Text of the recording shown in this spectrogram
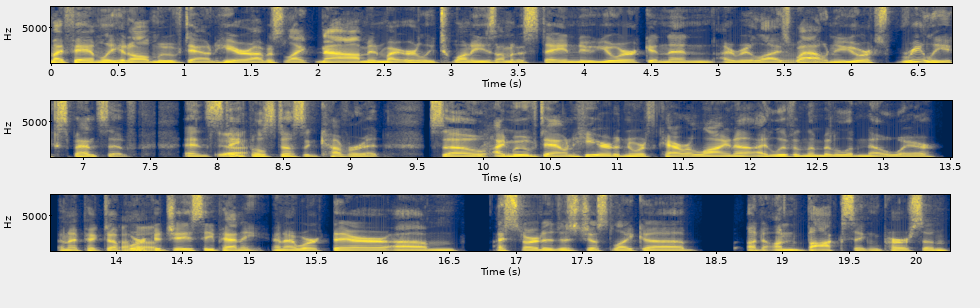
My family had all moved down here. I was like, nah, I'm in my early 20s. I'm going to stay in New York. And then I realized, Mhm. wow, New York's really expensive, and Yeah. Staples doesn't cover it. So I moved down here to North Carolina. I live in the middle of nowhere, and I picked up work Uh-huh. at J.C. Penney, and I worked there. Um, I started as just like a an unboxing person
